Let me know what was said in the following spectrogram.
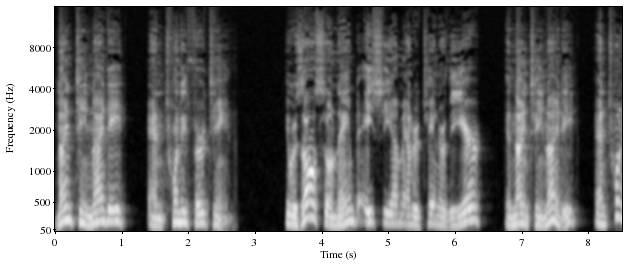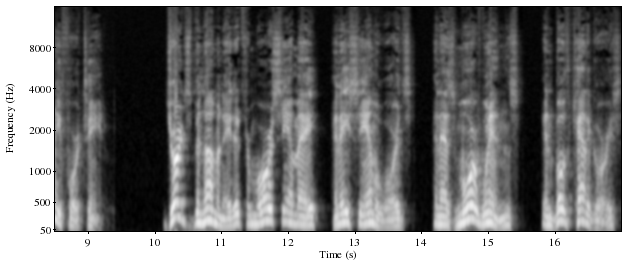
1990, and 2013. He was also named ACM Entertainer of the Year in 1990 and 2014. George's been nominated for more CMA and ACM awards and has more wins in both categories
